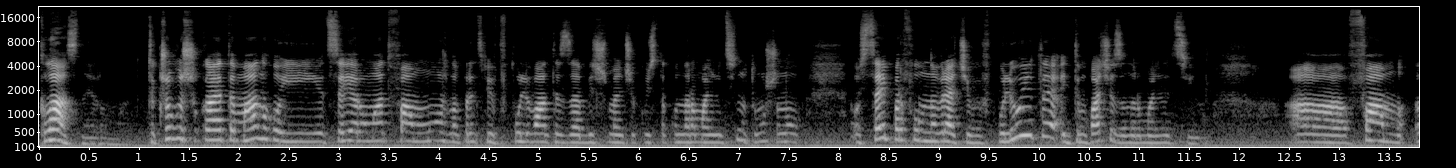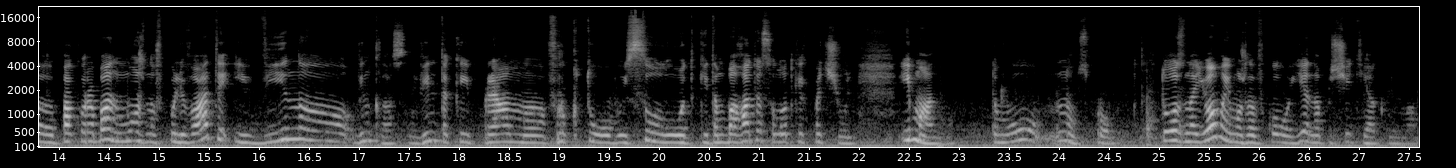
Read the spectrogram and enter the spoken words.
Класний аромат. Якщо ви шукаєте манго, і цей аромат фам можна, в принципі, вполювати за більш-менш якусь таку нормальну ціну, тому що ну, ось цей парфум навряд чи ви вполюєте, і тим паче за нормальну ціну. А фам е, Пако Рабан можна вполювати, і він, е, він класний. Він такий прям е, фруктовий, солодкий, там багато солодких пачуль. І манго. Тому ну, спробуйте. Хто знайомий, можливо, в кого є, напишіть, як він вам.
